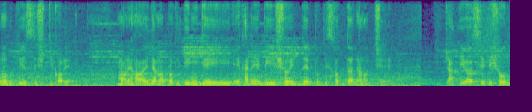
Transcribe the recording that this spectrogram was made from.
অনুভূতির সৃষ্টি করে। মনে হয় যেন প্রকৃতি নিজেই এখানে বীর শহীদদের প্রতি শ্রদ্ধা জানাচ্ছে। জাতীয় স্মৃতিসৌধ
